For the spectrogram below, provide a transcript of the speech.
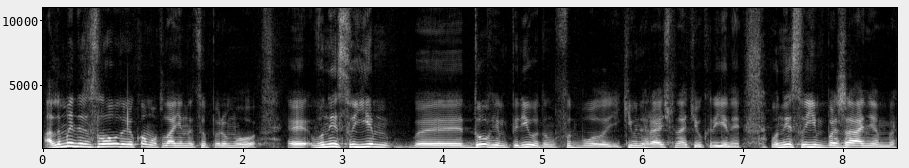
Але ми не заслуговували в якому плані на цю перемогу. Е, Вони своїм е, довгим періодом футболу, який вони грають в чемпіонаті України, вони своїм бажанням.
